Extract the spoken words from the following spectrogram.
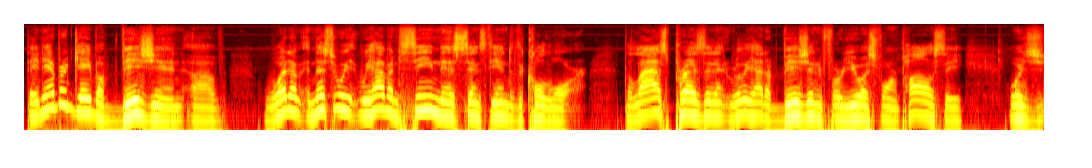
They never gave a vision of what, and this we we haven't seen this since the end of the Cold War. The last president really had a vision for U.S. foreign policy was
